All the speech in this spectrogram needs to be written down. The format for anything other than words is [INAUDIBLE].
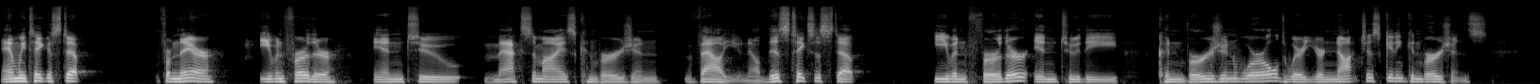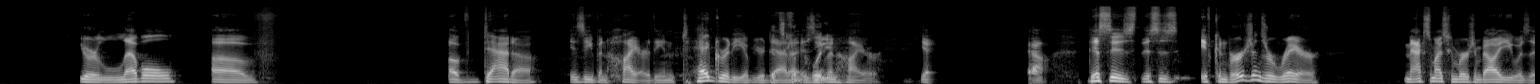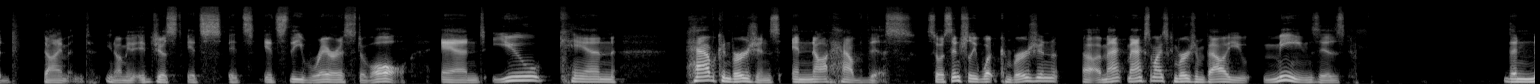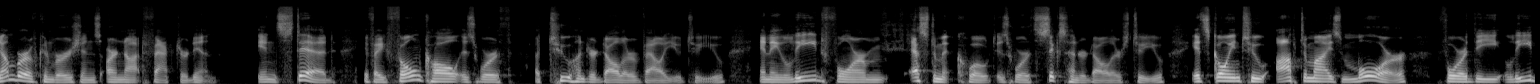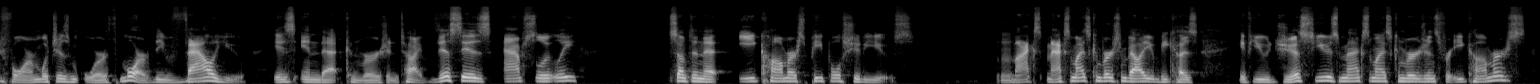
And we take a step from there even further into maximize conversion value. Now, this takes a step even further into the conversion world where you're not just getting conversions, your level of of data is even higher. The integrity of your data is even higher. Yeah. Yeah. This is this is if conversions are rare, maximize conversion value is a diamond. You know, I mean it just it's it's it's the rarest of all. And you can have conversions and not have this. So essentially what conversion uh, ma- maximize conversion value means is the number of conversions are not factored in. Instead, if a phone call is worth a $200 value to you and a lead form estimate quote is worth $600 to you, it's going to optimize more for the lead form, which is worth more. The value is in that conversion type. This is absolutely something that e-commerce people should use. Mm. Max maximize conversion value because if you just use maximize conversions for e-commerce,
